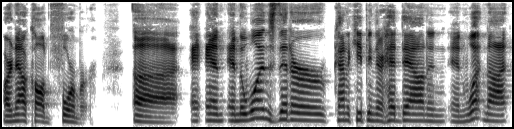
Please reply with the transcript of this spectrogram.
are now called former. Uh, and and the ones that are kind of keeping their head down and and whatnot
